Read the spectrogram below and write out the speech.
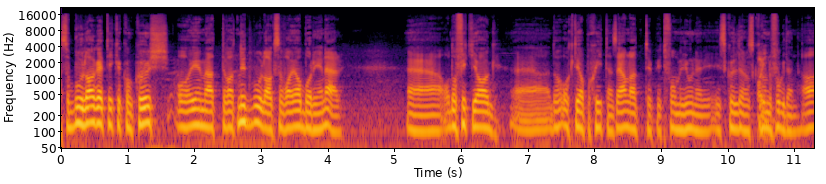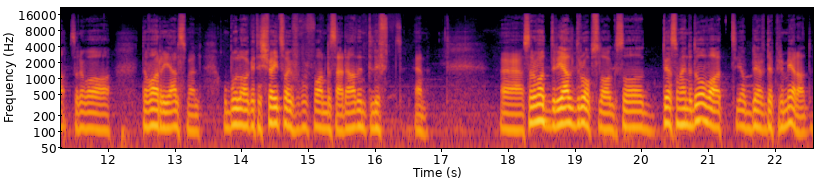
Så bolaget gick i konkurs och i och med att det var ett nytt bolag så var jag borgenär. Och då fick jag, då åkte jag på skiten så jag hamnade typ i två miljoner i, i skulder hos. Kronofogden. Ja, så det var, det var en rejäl smäll. Och bolaget i Schweiz var ju fortfarande så här, det hade inte lyft än. Eh, så det var ett rejält dråpslag. Så det som hände då var att jag blev deprimerad.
